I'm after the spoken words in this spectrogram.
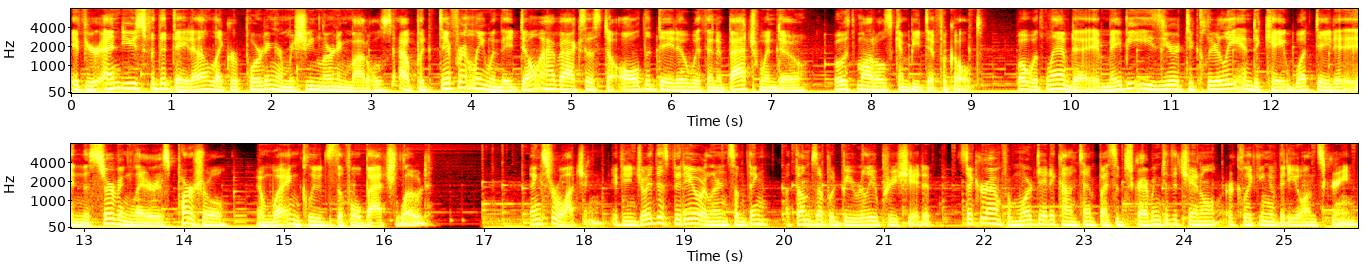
If your end use for the data, like reporting or machine learning models, output differently when they don't have access to all the data within a batch window, both models can be difficult. But with Lambda, it may be easier to clearly indicate what data in the serving layer is partial and what includes the full batch load. Thanks for watching. If you enjoyed this video or learned something, a thumbs up would be really appreciated. Stick around for more data content by subscribing to the channel or clicking a video on screen.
